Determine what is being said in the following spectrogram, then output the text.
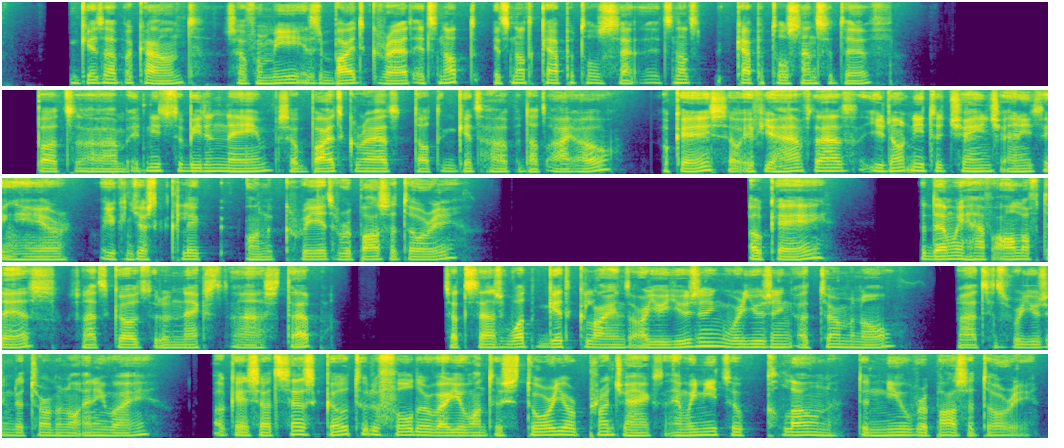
GitHub account. So for me it's bytegrad. It's not it's not capital it's not capital sensitive, but um, it needs to be the name. So bytegrad.github.io. Okay, so if you have that, you don't need to change anything here. You can just click on create repository. Okay, so then we have all of this. So let's go to the next uh, step. So it says what Git client are you using? We're using a terminal, right? Since we're using the terminal anyway. Okay, so it says go to the folder where you want to store your project and we need to clone the new repository.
